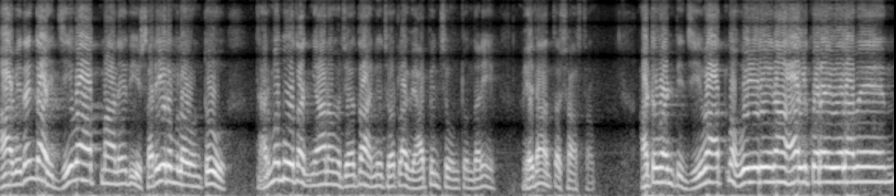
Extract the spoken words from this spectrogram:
ఆ విధంగా ఈ జీవాత్మ అనేది ఈ శరీరంలో ఉంటూ ధర్మభూత జ్ఞానము చేత అన్ని చోట్ల వ్యాపించి ఉంటుందని వేదాంత శాస్త్రం. అటువంటి జీవాత్మ ఉయిరిన ఆల్కొరై వేలమే?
